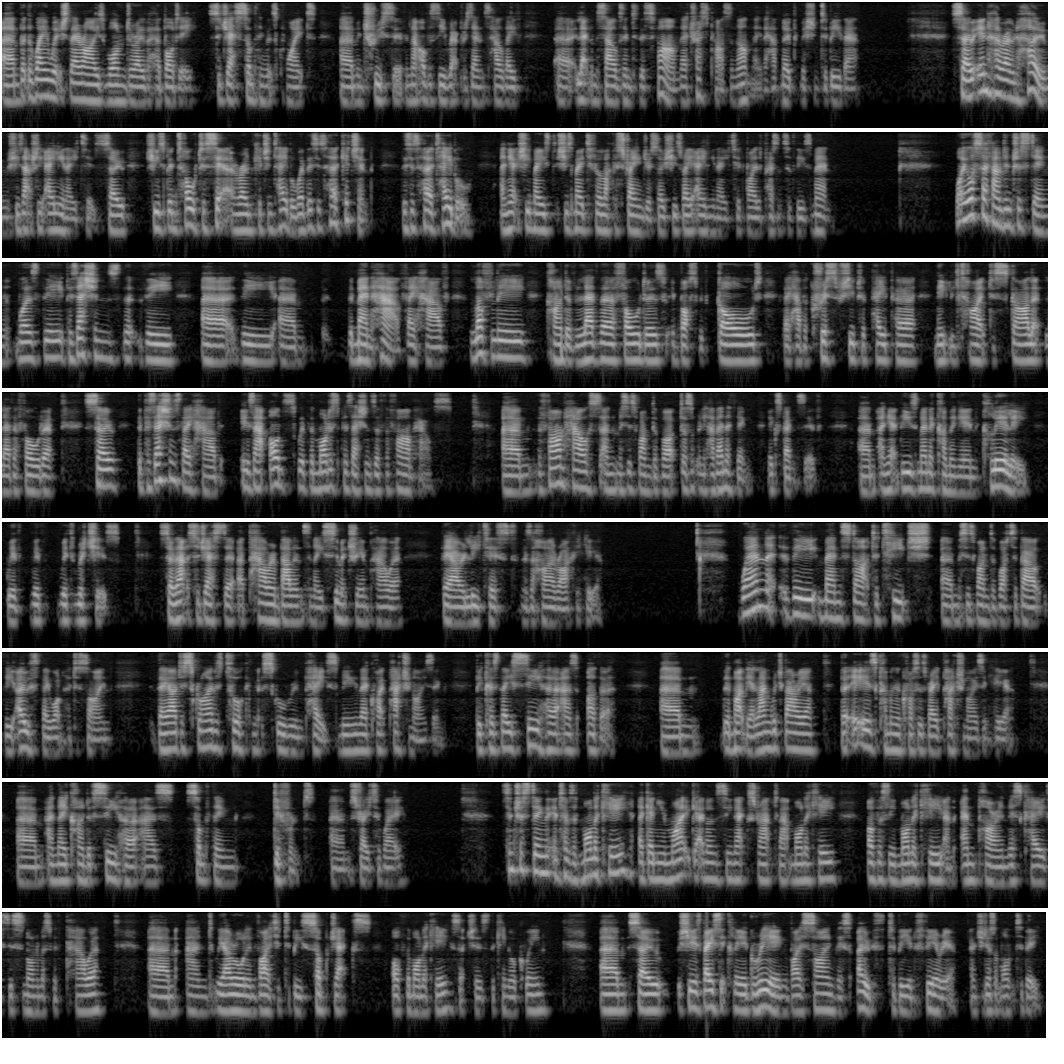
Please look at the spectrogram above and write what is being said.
um, but the way in which their eyes wander over her body suggests something that's quite um, intrusive, and that obviously represents how they've uh, let themselves into this farm. They're trespassing, aren't they? They have no permission to be there. So in her own home, she's actually alienated. So she's been told to sit at her own kitchen table, where this is her kitchen. This is her table, and yet she made, she's made to feel like a stranger, so she's very alienated by the presence of these men. What I also found interesting was the possessions that the uh, the um, the men have. They have lovely kind of leather folders embossed with gold. They have a crisp sheet of paper, neatly typed, a scarlet leather folder. So the possessions they have is at odds with the modest possessions of the farmhouse. Um, the farmhouse and Mrs. van der doesn't really have anything expensive, um, and yet these men are coming in clearly with with with riches. So that suggests a, a power imbalance and asymmetry in power. They are elitist. There's a hierarchy here. When the men start to teach uh, Mrs. van der about the oath they want her to sign, they are described as talking at schoolroom pace, meaning they're quite patronising because they see her as other um, there might be a language barrier, but it is coming across as very patronising here. Um, and they kind of see her as something different um, straight away. It's interesting in terms of monarchy. Again, you might get an unseen extract about monarchy. Obviously, monarchy and empire in this case is synonymous with power. Um, and we are all invited to be subjects of the monarchy, such as the king or queen. Um, so she is basically agreeing by signing this oath to be inferior, and she doesn't want to be.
